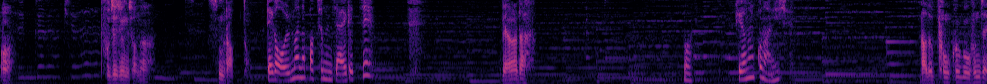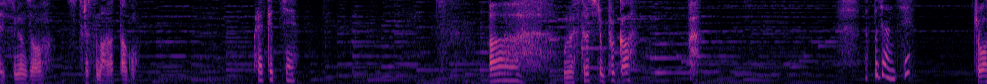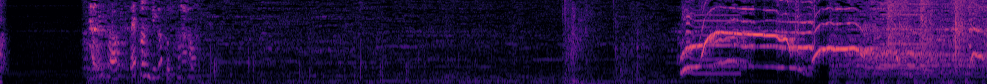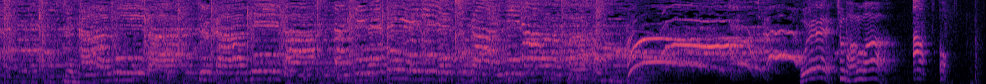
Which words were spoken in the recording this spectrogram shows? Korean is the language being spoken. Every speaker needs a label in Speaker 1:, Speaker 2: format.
Speaker 1: 어. 부재중 전화 29통.
Speaker 2: 내가 얼마나 빡쳤는지 알겠지?
Speaker 1: 미안하다.
Speaker 2: 뭐 미안할 건 아니지.
Speaker 1: 나도 폰 끄고 혼자 있으면서 스트레스 많았다고.
Speaker 2: 그랬겠지.
Speaker 1: 아, 오늘 스트레스 좀 풀까?
Speaker 2: 나쁘지 않지?
Speaker 1: 좋아.
Speaker 3: 축하합니다. 축하합니다. 당신의 생일을 축하합니다.
Speaker 4: 뭐해? 저 단호가.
